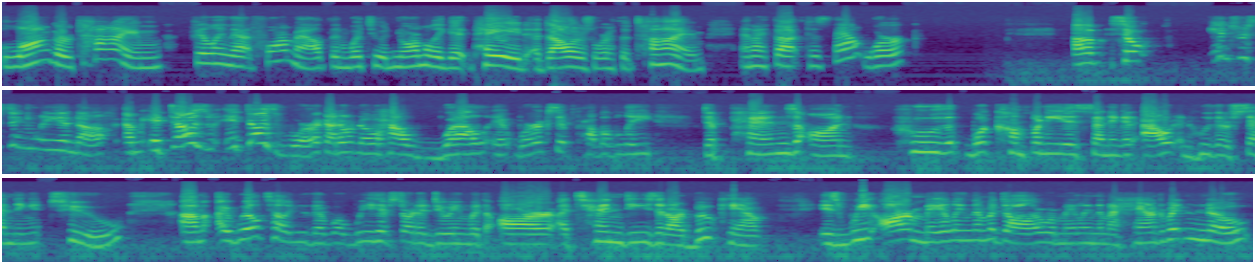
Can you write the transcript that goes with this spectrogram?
longer time filling that form out than what you would normally get paid a dollar's worth of time. And I thought, does that work? Um, so interestingly enough, I mean, it does it does work. I don't know how well it works. It probably depends on who the, what company is sending it out and who they're sending it to. Um, I will tell you that what we have started doing with our attendees at our boot camp is we are mailing them a dollar. We're mailing them a handwritten note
